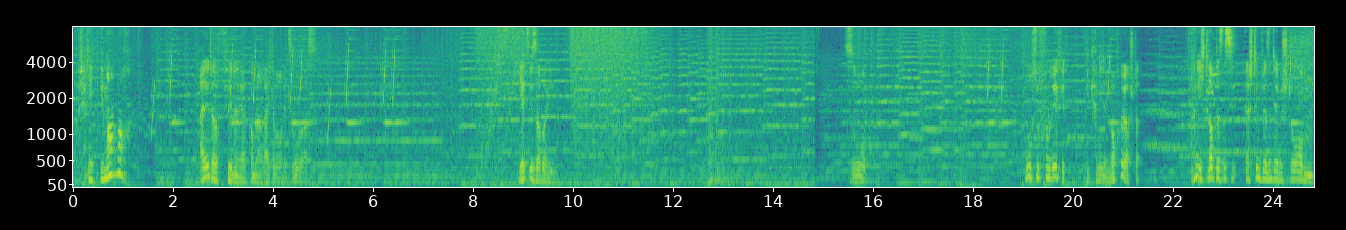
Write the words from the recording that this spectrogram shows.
Oh, der lebt immer noch? Alter Finne, ja komm, dann reicht aber auch jetzt sowas. Jetzt ist aber hin. So. Hochstufe von Refi. Wie kann die denn noch höher starten? Ach nee, ich glaube, das ist... Ja stimmt, wir sind ja gestorben.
